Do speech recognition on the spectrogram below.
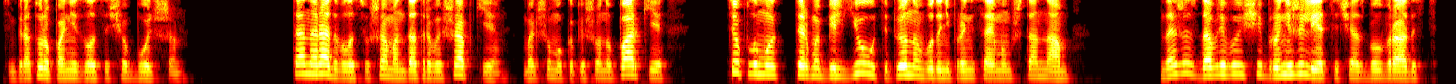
Температура понизилась еще больше. Тана радовалась ушам мандатровой шапки, большому капюшону парки, теплому термобелью, утепленным водонепроницаемым штанам. Даже сдавливающий бронежилет сейчас был в радость.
